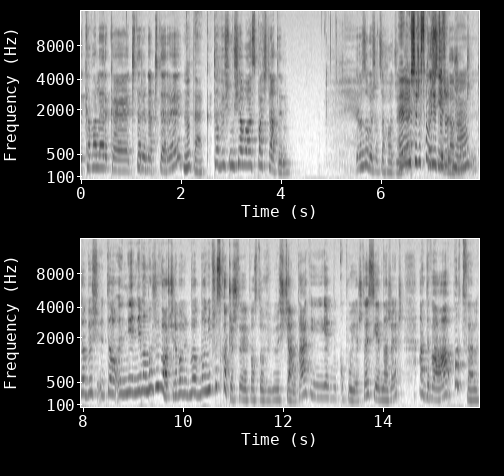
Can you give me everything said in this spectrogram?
y, kawalerkę 4 na 4 No tak. to byś musiała spać na tym. Rozumiesz o co chodzi? Ale nie? myślę, że są to jest którzy- jedna no. rzecz. To, byś, to nie, nie ma możliwości, no bo, bo, bo nie przeskoczysz y, po prostu ścian, tak? I jakby kupujesz. To jest jedna rzecz. A dwa, portfel.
